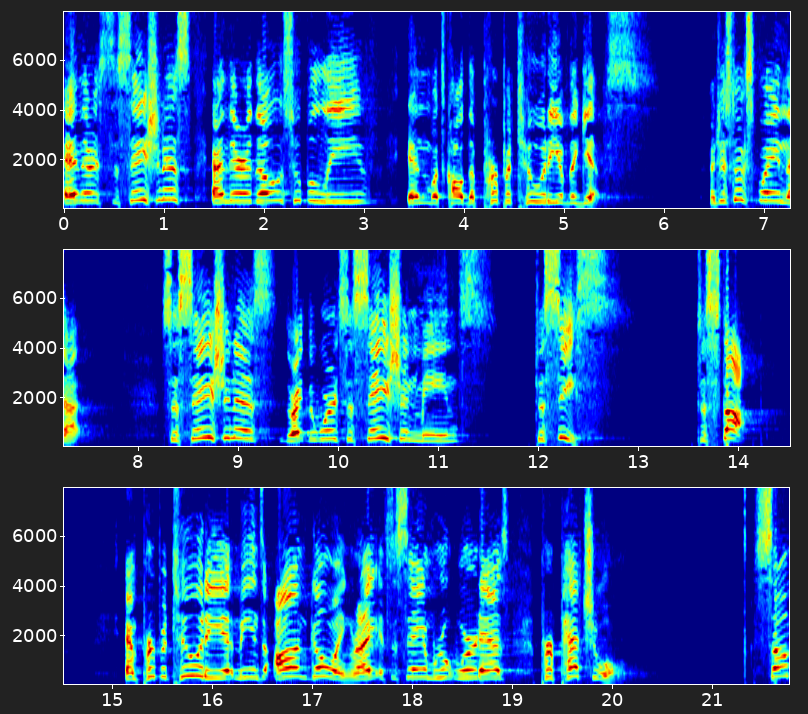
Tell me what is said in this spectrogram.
And there's cessationists, and there are those who believe in what's called the perpetuity of the gifts. And just to explain that, cessationists, right, the word cessation means to cease, to stop. And perpetuity, it means ongoing, right? It's the same root word as perpetual. Some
